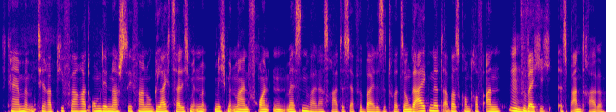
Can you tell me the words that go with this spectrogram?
ich kann ja mit dem Therapiefahrrad um den Naschsee fahren und gleichzeitig mit, mich mit meinen Freunden messen, weil das Rad ist ja für beide Situationen geeignet, aber es kommt darauf an, mhm. für welche ich es beantrage.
